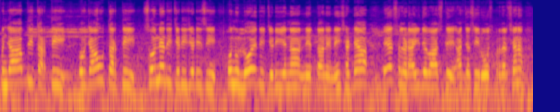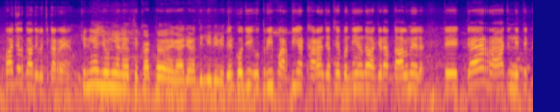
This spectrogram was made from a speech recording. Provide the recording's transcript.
ਪੰਜਾਬ ਦੀ ਧਰਤੀ, ਉਪਜਾਊ ਧਰਤੀ, ਸੋਨੇ ਦੀ ਚਿੜੀ ਜਿਹੜੀ ਸੀ, ਉਹਨੂੰ ਲੋਹੇ ਦੀ ਚਿੜੀ ਇਹਨਾਂ ਨੇਤਾ ਨੇ ਨਹੀਂ ਛੱਡਿਆ। ਇਸ ਲੜਾਈ ਦੇ ਵਾਸਤੇ ਅੱਜ ਅਸੀਂ ਰੋਸ ਪ੍ਰਦਰਸ਼ਨ ਫਾਜ਼ਿਲਕਾ ਦੇ ਵਿੱਚ ਕਰ ਰਹੇ ਹਾਂ। ਕਿੰਨੀਆਂ ਯੂਨੀਅਨ ਨੇ ਉੱਥੇ ਇਕੱਠ ਹੈਗਾ ਜਿਹੜਾ ਦਿੱਲੀ ਦੇ ਵਿੱਚ? ਦੇਖੋ ਜੀ ਉੱਤਰੀ ਭਾਰਤ ਦੀਆਂ 18 ਜਥੇਬੰਦੀਆਂ ਦਾ ਜਿਹੜਾ ਤਾਲਮੇਲ ਤੇ ਗੈਰ ਰਾਜਨੀਤਿਕ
